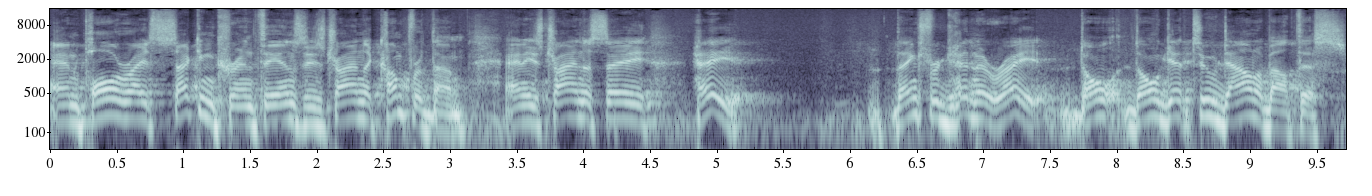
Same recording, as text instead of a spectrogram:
And Paul writes Second Corinthians, he's trying to comfort them. And he's trying to say, hey, thanks for getting it right. Don't, don't get too down about this,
